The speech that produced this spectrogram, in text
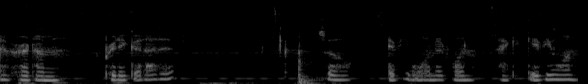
I've heard I'm pretty good at it. So, if you wanted one, I could give you one.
